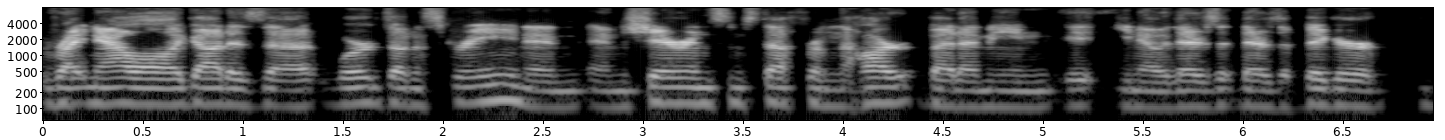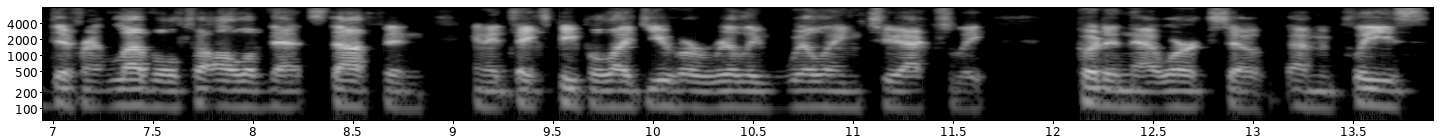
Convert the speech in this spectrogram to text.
right now all I got is uh, words on a screen and and sharing some stuff from the heart. But I mean, it, you know, there's a, there's a bigger, different level to all of that stuff, and and it takes people like you who are really willing to actually put in that work. So I mean, please,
